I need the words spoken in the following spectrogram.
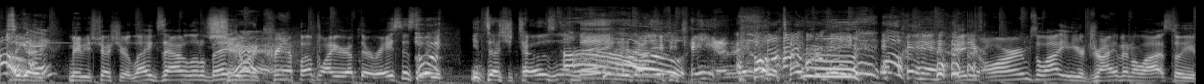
Oh, so you okay. gotta maybe stretch your legs out a little bit. You don't want to cramp up while you're up there racing. So maybe you touch your toes a little bit, Oh. you know, if you can. It's a little tough for me. and your arms a lot. You're driving a lot, so your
